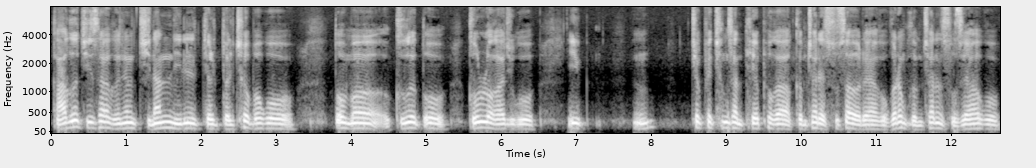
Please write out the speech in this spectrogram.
과거 지사 그냥 지난 일 덜, 덜쳐보고 또뭐또 그걸로 가지고 이 응? 적폐청산 TF가 검찰에 수사 의뢰하고 그럼 검찰은 수사하고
